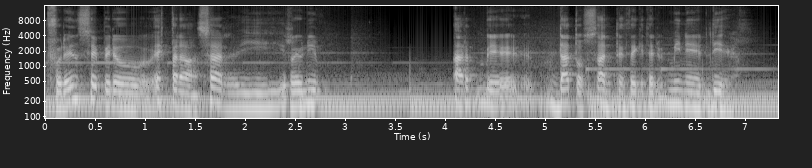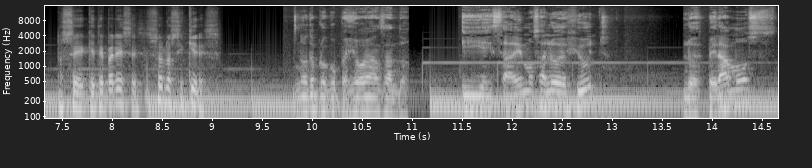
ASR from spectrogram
forense, pero es para avanzar y reunir eh, datos antes de que termine el día. No sé, ¿qué te parece? Solo si quieres. No te preocupes, yo voy avanzando. ¿Y sabemos algo de Hugh? ¿Lo esperamos?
